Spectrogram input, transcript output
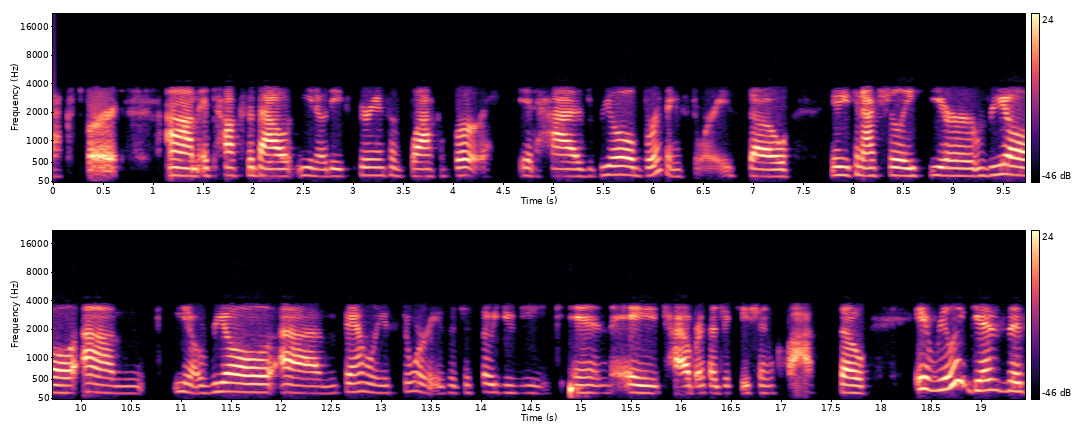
expert. Um, it talks about, you know, the experience of Black birth. It has real birthing stories. So, you know, you can actually hear real um, you know, real um, family stories, which is so unique in a childbirth education class. So it really gives this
